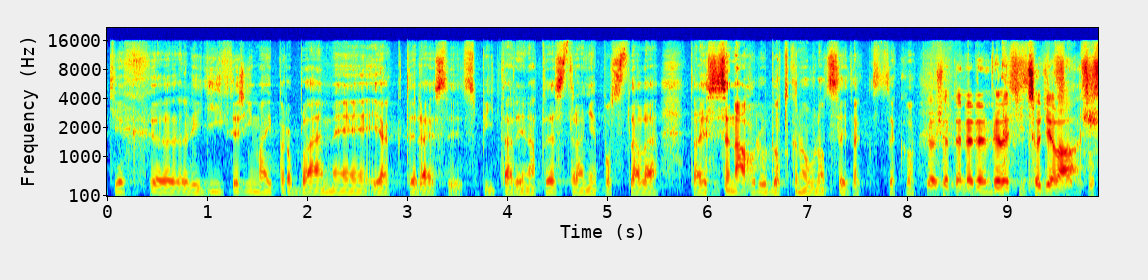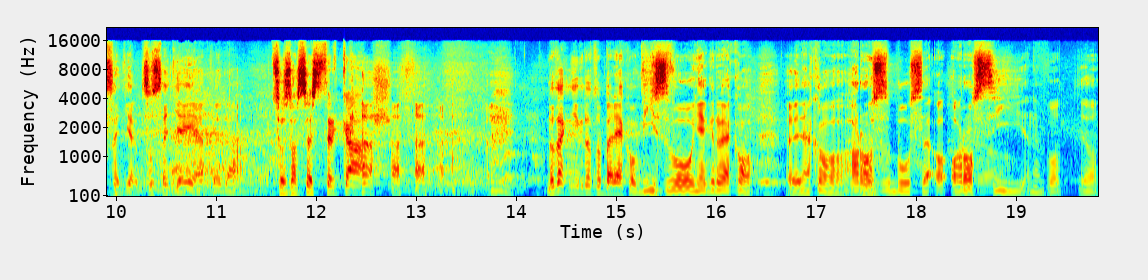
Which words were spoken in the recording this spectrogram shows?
těch eh, lidí, kteří mají problémy, jak teda, jestli spí tady na té straně postele, tak jestli se náhodou dotknou v noci, tak jako, Jo, že ten jeden vyletí, co co, děláš? co, se děje, co se děje teda. Co zase strkáš? No tak někdo to bere jako výzvu, někdo jako, eh, jako hrozbu se o- orosí, nebo jo,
